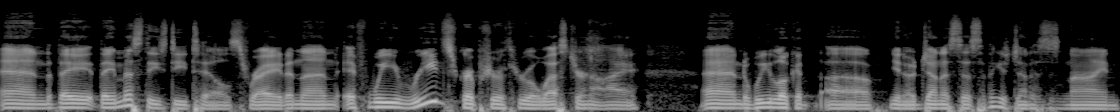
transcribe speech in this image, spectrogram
and they they miss these details, right? And then if we read Scripture through a Western eye, and we look at uh, you know Genesis, I think it's Genesis nine.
